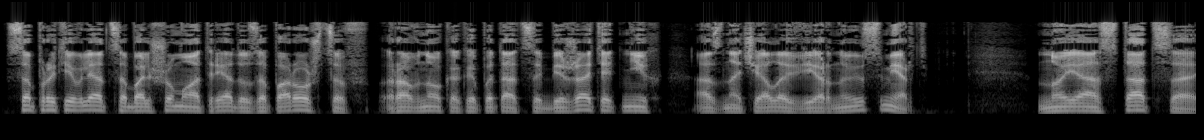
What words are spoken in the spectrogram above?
Сопротивляться большому отряду запорожцев, равно как и пытаться бежать от них, означало верную смерть. Но и остаться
